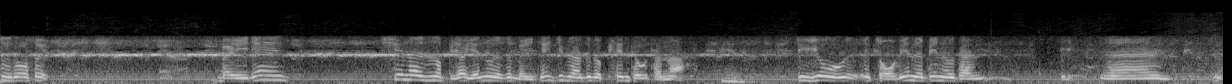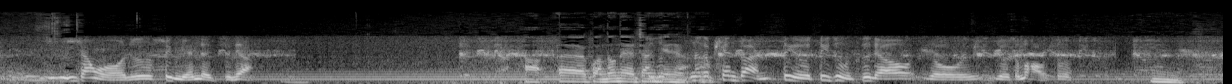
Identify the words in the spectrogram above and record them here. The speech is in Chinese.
四十多岁，每天现在是比较严重的是每天基本上这个偏头疼啊，嗯，就右左边的偏头疼，嗯、影响我就是睡眠的质量。好，呃，广东的张先生，那个片段对有对这种治疗有有什么好处？嗯，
